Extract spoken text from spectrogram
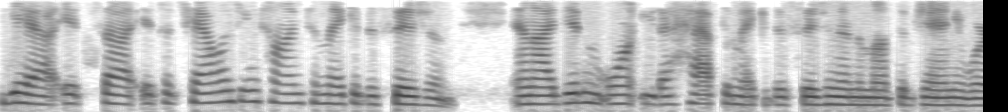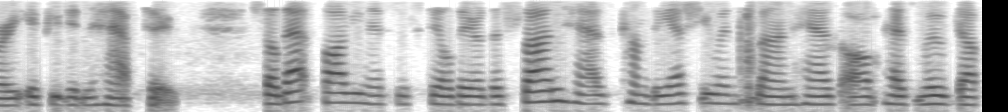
yeah, it's uh, it's a challenging time to make a decision, and I didn't want you to have to make a decision in the month of January if you didn't have to. So that fogginess is still there. The sun has come. The SUN sun has all has moved up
